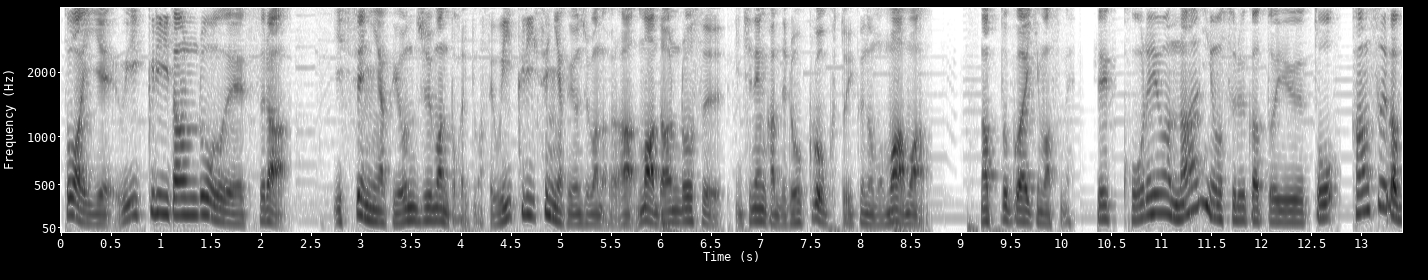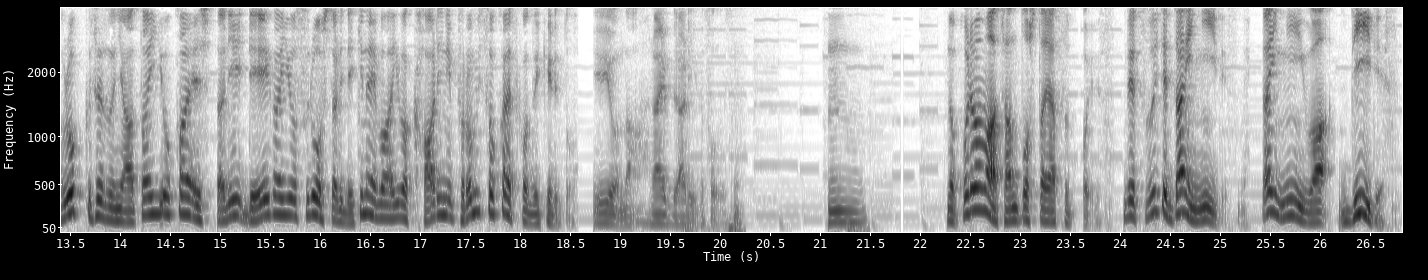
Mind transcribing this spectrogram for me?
とはいえ、ウィークリーダウンロードですら、1240万とか言ってますね。ウィークリー1240万だから、まあダウンロード数1年間で6億といくのもまあまあ納得はいきますね。で、これは何をするかというと、関数がブロックせずに値を返したり、例外をスローしたりできない場合は代わりにプロミスを返すことができるというようなライブラリーだそうですね。うん。これはまあちゃんとしたやつっぽいです。で、続いて第2位ですね。第2位は D です。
